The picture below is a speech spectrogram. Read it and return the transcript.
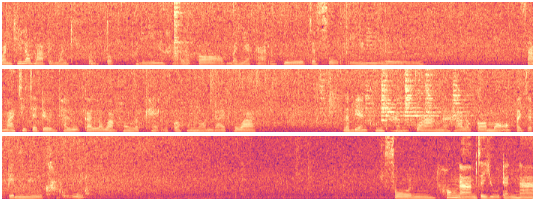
วันที่เรามาเป็นวันที่ฝนตกพอดีนะคะ แล้วก็บรรยากาศก็คือจะสวยอย่างนี้เลย สามารถที่จะเดินทะลุกันระหว่างห้องรับแขกแล้วก็ห้องนอนได้ เพราะว่าระเบียงค่อนข้างกว้างนะคะ แล้วก็มองออกไปจะเป็นวิวเขา โซนห้องน้ำจะอยู่ด้านหน้า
